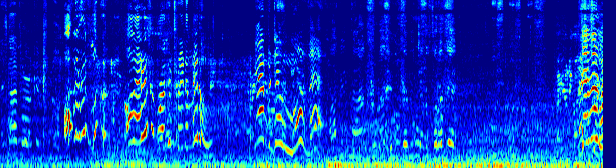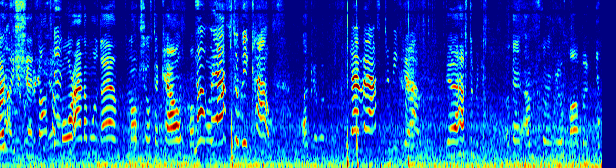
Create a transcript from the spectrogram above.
There's no broken. Oh, there is. Look. Oh, there is a broken tree in the middle. Yeah, but there's more there. There's. Found some more animals there. Not sure if they're cows. Buffaloes. No, they have to be cows. Okay, what? Yeah, they have to be cows. Yeah, yeah they have to be cows. Okay, I'm just gonna do a ball, but yeah.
